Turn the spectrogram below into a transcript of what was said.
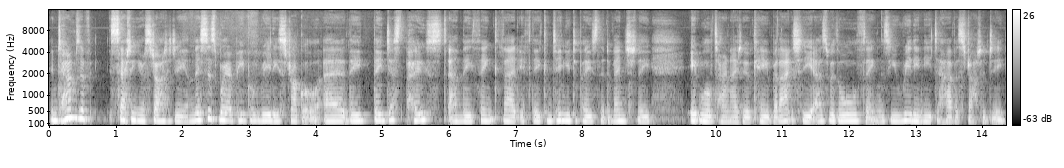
In terms of setting your strategy and this is where people really struggle uh, they they just post and they think that if they continue to post that eventually it will turn out okay but actually as with all things you really need to have a strategy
